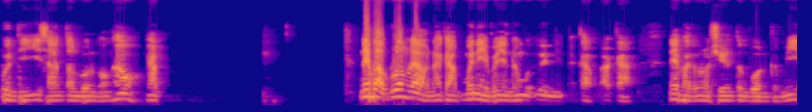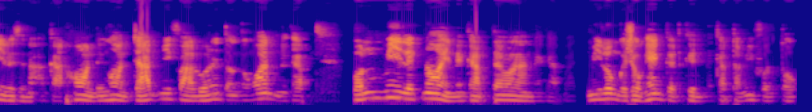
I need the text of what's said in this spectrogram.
พื้นที่อีสานตอนบนของเฮาครับในภาพรวมแล้วนะครับเมื่อนี้ไปจนถึงมื้ออื่นนะครับอากาศ ในภาคตะวันออกเฉียงตอนบนก็มีลักษณะอากาศร้อนถึงร้อนจัดมีฟ้าหลวนในตอนกลางวันนะครับฝนมีเล็กน้อยนะครับ แต่ว่านะครับมีลมกระโชกแห้งเกิดขึ้นนะครับทำให้ฝนตก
